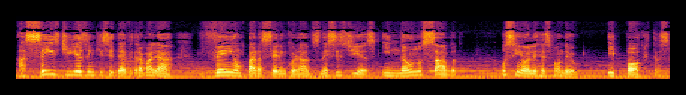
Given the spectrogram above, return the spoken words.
Há seis dias em que se deve trabalhar. Venham para serem curados nesses dias e não no sábado. O Senhor lhe respondeu: Hipócritas,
